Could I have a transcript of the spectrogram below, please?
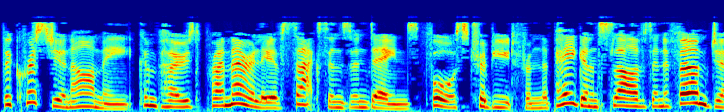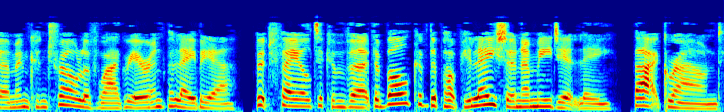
The Christian army, composed primarily of Saxons and Danes, forced tribute from the pagan Slavs and affirmed German control of Wagria and Polabia, but failed to convert the bulk of the population immediately. Background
